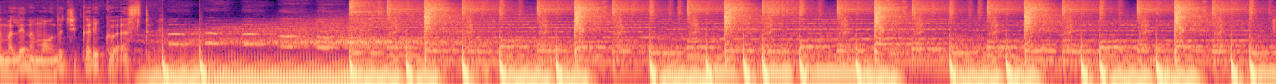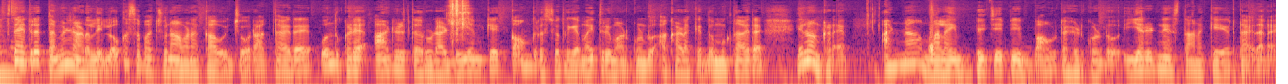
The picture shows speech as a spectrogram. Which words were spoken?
ನಿಮ್ಮಲ್ಲಿ ನಮ್ಮ ಒಂದು ಚಿಕ್ಕ ರಿಕ್ವೆಸ್ಟ್ ಸ್ನೇಹಿತರೆ, ತಮಿಳುನಾಡಲ್ಲಿ ಲೋಕಸಭಾ ಚುನಾವಣಾ ಕಾವು ಜೋರಾಗ್ತಾ ಇದೆ. ಒಂದು ಕಡೆ ಆಡಳಿತಾರೂಢ ಡಿಎಂಕೆ ಕಾಂಗ್ರೆಸ್ ಜೊತೆಗೆ ಮೈತ್ರಿ ಮಾಡಿಕೊಂಡು ಅಖಾಡಕ್ಕೆ ಧುಮುಕ್ತಾ ಇದೆ. ಇನ್ನೊಂದು ಕಡೆ, ಅಣ್ಣಾ, ಮಲೈ, ಬಿಜೆಪಿ ಬಾವುಟ ಹಿಡ್ಕೊಂಡು ಎರಡನೇ ಸ್ಥಾನಕ್ಕೆ ಏರ್ತಾ ಇದ್ದಾರೆ.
